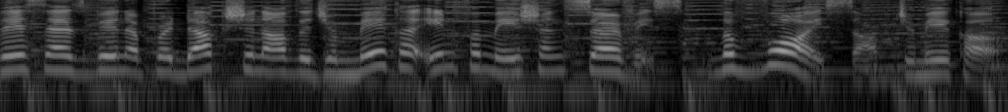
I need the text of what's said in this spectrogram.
This has been a production of the Jamaica Information Service, the voice of Jamaica.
